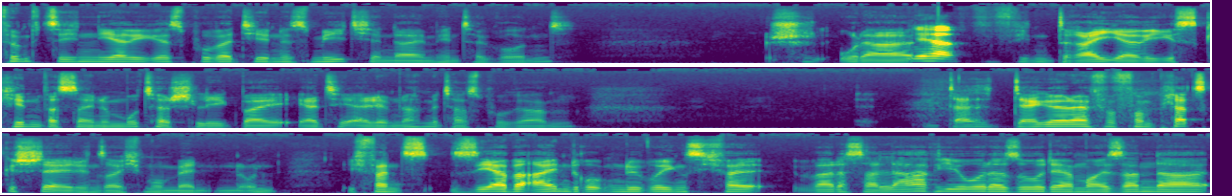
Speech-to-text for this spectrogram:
15-jähriges pubertierendes Mädchen da im Hintergrund. Sch oder ja. wie ein dreijähriges Kind, was seine Mutter schlägt bei RTL im Nachmittagsprogramm. Da, der gehört einfach vom Platz gestellt in solchen Momenten. Und ich fand es sehr beeindruckend übrigens. Ich war, war das Salario oder so, der Moisander,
